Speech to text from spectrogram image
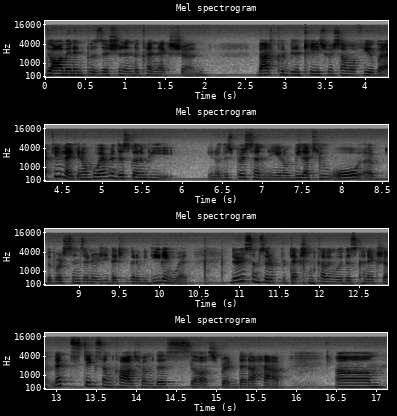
dominant position in the connection. That could be the case for some of you but i feel like you know whoever this going to be you know this person you know be that you or uh, the person's energy that you're going to be dealing with there is some sort of protection coming with this connection let's take some cards from this uh, spread that i have um,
